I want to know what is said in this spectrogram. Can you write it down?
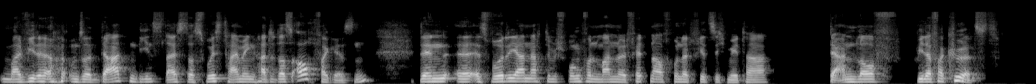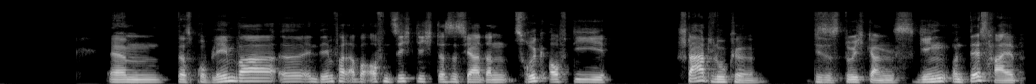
mal wieder unser Datendienstleister Swiss Timing hatte das auch vergessen. Denn äh, es wurde ja nach dem Sprung von Manuel Fettner auf 140 Meter der Anlauf wieder verkürzt. Ähm, das Problem war äh, in dem Fall aber offensichtlich, dass es ja dann zurück auf die Startluke dieses Durchgangs ging und deshalb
